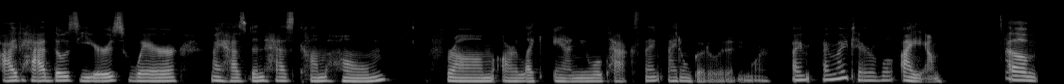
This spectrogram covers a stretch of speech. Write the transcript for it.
I've had those years where my husband has come home from our like annual tax thing. I don't go to it anymore. I am I terrible? I am. Um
